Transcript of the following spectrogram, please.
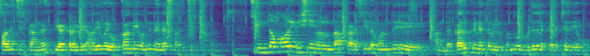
சாதிச்சிருக்காங்க தியேட்டர்லேயும் அதே மாதிரி உட்காந்தே வந்து நிறையா சாதிச்சிருக்காங்க. இந்த மாதிரி விஷயங்கள் தான் கடைசியில் வந்து அந்த கருப்பினத்தர்களுக்கு வந்து ஒரு விடுதலை கிடைச்சதேவும்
